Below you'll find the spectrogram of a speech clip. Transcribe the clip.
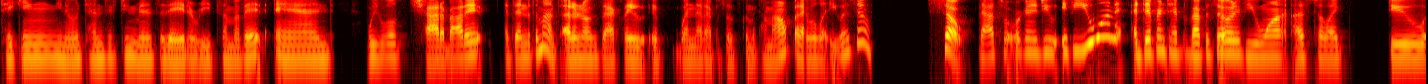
taking, you know, 10, 15 minutes a day to read some of it. And we will chat about it at the end of the month. I don't know exactly if, when that episode's going to come out, but I will let you guys know. So that's what we're going to do. If you want a different type of episode, if you want us to like do,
